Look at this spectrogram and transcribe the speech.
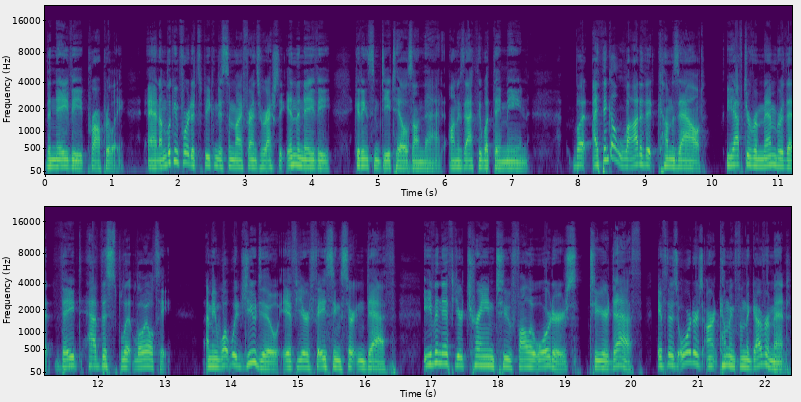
the Navy properly. And I'm looking forward to speaking to some of my friends who are actually in the Navy, getting some details on that, on exactly what they mean. But I think a lot of it comes out. You have to remember that they have this split loyalty. I mean, what would you do if you're facing certain death? Even if you're trained to follow orders to your death, if those orders aren't coming from the government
